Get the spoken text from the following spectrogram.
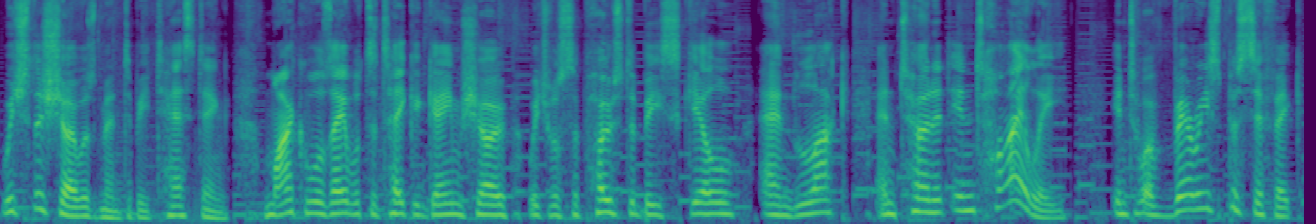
which the show was meant to be testing. Michael was able to take a game show which was supposed to be skill and luck and turn it entirely into a very specific,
